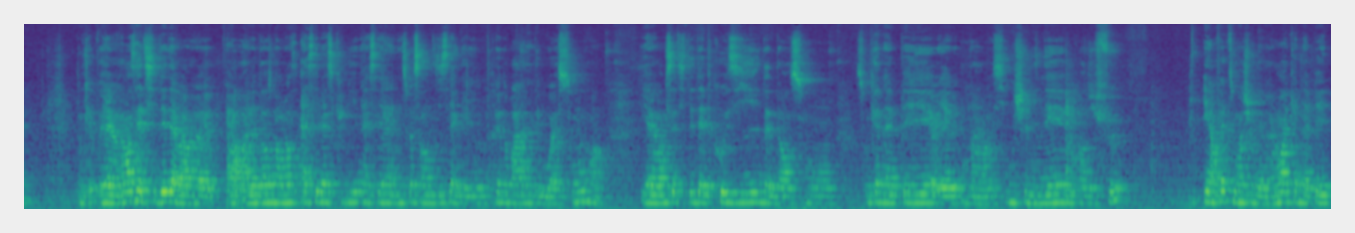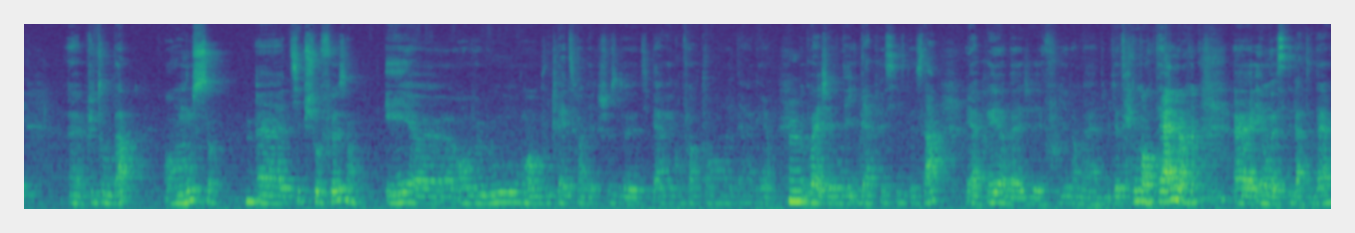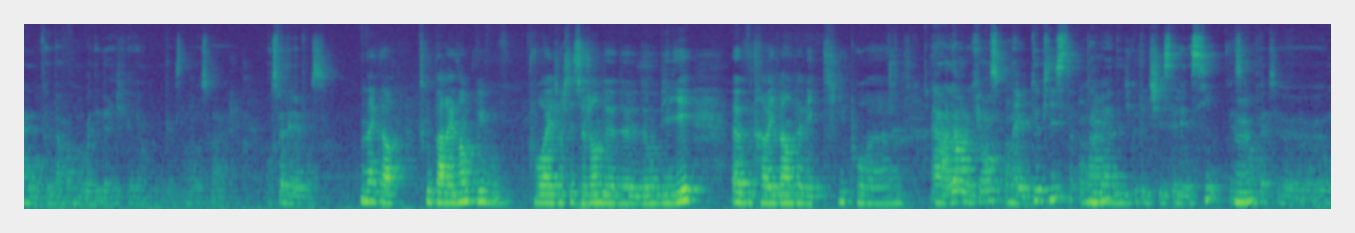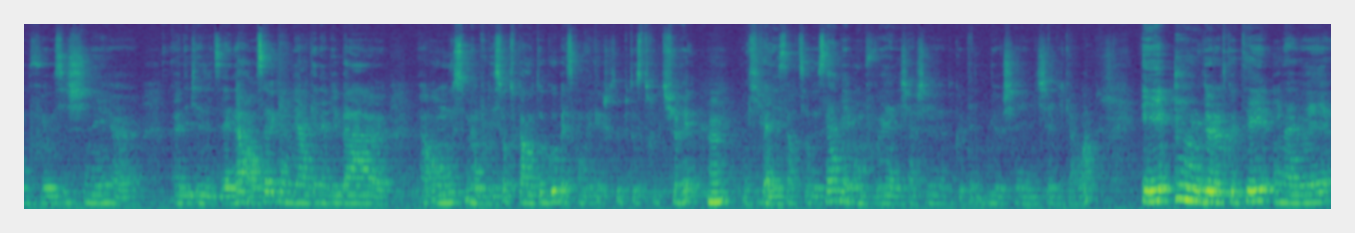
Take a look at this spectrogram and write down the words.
Donc il y avait vraiment cette idée d'avoir, euh, alors dans une ambiance assez masculine, assez années 70, avec des lignes très droites, des bois sombres. Il y avait vraiment cette idée d'être cosy, d'être dans son, son canapé. on a aussi une cheminée au du feu. Et en fait, moi, je voulais vraiment un canapé euh, plutôt bas, en mousse, mmh. type chauffeuse et euh, en velours ou en bouclette, enfin quelque chose d'hyper réconfortant, hyper accueillant. Mm. Donc voilà, j'ai une idée hyper précise de ça. Et après, euh, bah, j'ai fouillé dans ma bibliothèque mentale euh, et on a aussi des partenaires où en fait parfois on envoie des briefs et comme ça on reçoit, on reçoit des réponses. D'accord. Parce que par exemple, oui, vous pourrez chercher ce genre de, de, mobilier. vous travaillez par exemple avec qui pour... Alors là, en l'occurrence, on a eu deux pistes. On a mm. regardé du côté de chez Celency, parce mm. qu'en fait, on pouvait aussi chiner euh, des pièces de designer. on savait qu'on voulait un canapé bas euh, en mousse, mais on voulait surtout pas un togo parce qu'on voulait quelque chose de plutôt structuré. Mm. Donc il fallait sortir de ça, mais on pouvait aller chercher euh, du côté de chez Michel Ducarrois. Et de l'autre côté, on avait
